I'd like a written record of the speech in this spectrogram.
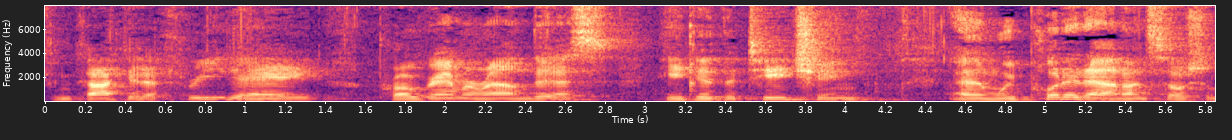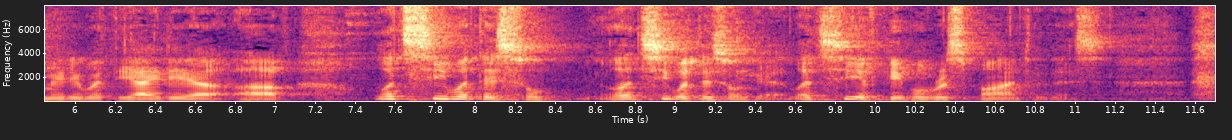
concocted a three day program around this. He did the teaching, and we put it out on social media with the idea of let's see what this will let's see what this will get. Let's see if people respond to this.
